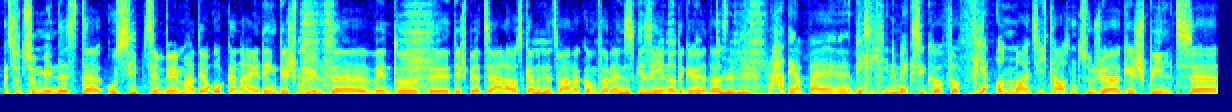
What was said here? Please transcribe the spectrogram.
also zumindest der U17-WM hat ja Okan Aydin gespielt, äh, wenn du die, die Spezialausgabe der Zwarer-Konferenz gesehen oder gehört natürlich. hast. Da hat er bei äh, wirklich in Mexiko vor 94.000 Zuschauern gespielt, äh,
